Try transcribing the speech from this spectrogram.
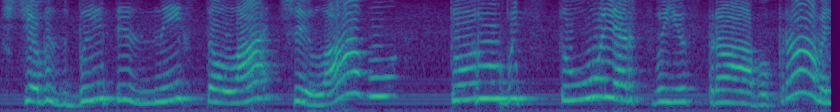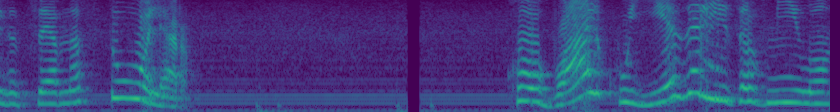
Щоб збити з них стола чи лаву, то робить столяр свою справу. Правильно, це в нас столяр. Коваль кує залізо вміло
